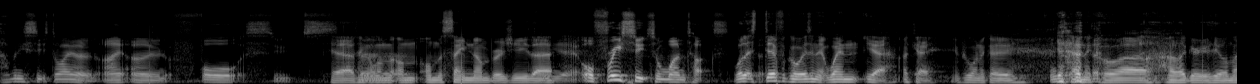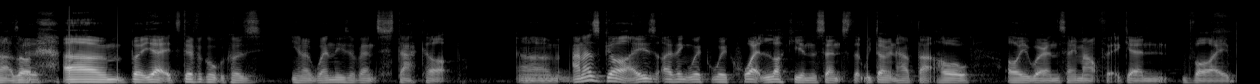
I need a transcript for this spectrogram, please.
How many suits do I own? I own four suits. Yeah, I think I'm on, Um, on, the same number as you there. Yeah, or three suits and one tux. Well, it's difficult, isn't it? When yeah, okay. If you want to go technical, uh, I'll agree with you on that as well. Um, but yeah, it's difficult because you know when these events stack up, um, Mm. and as guys, I think we're we're quite lucky in the sense that we don't have that whole "oh, you're wearing the same outfit again" vibe.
